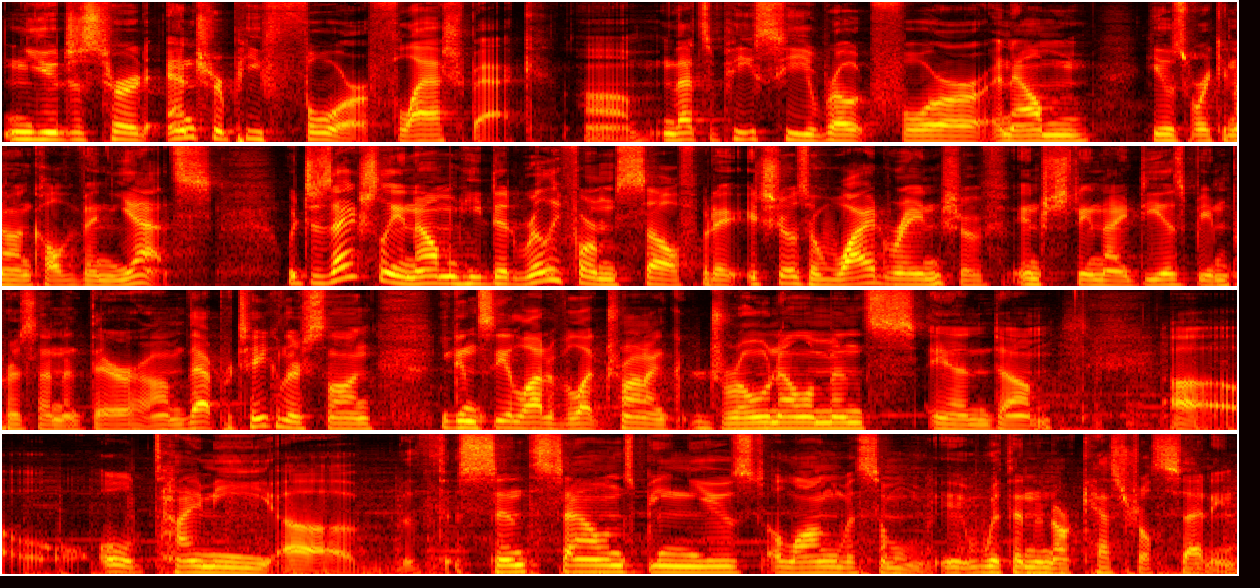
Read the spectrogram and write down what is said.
You just heard Entropy 4 Flashback. Um, and that's a piece he wrote for an album he was working on called Vignettes, which is actually an album he did really for himself, but it, it shows a wide range of interesting ideas being presented there. Um, that particular song, you can see a lot of electronic drone elements and um, uh, old timey uh, synth sounds being used along with some within an orchestral setting.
